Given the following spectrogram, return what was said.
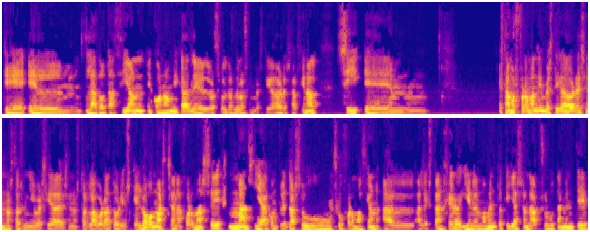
que el, la dotación económica de los sueldos de los investigadores. Al final, si eh, estamos formando investigadores en nuestras universidades, en nuestros laboratorios, que luego marchan a formarse más y a completar su, formación al, extranjero y en el momento que ya son absolutamente,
